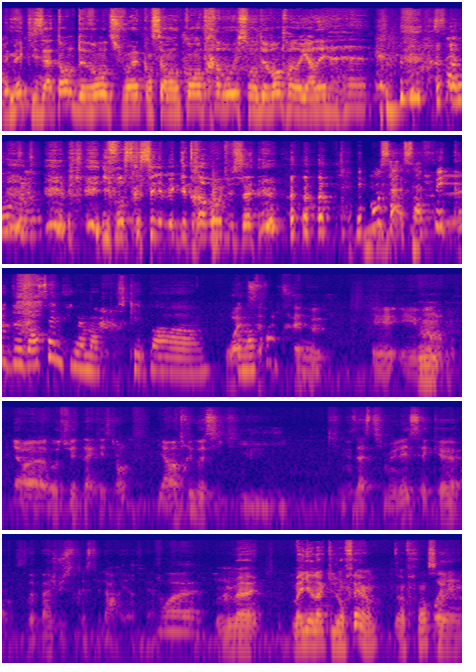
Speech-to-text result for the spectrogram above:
Les mecs ils attendent devant, tu vois, quand c'est encore en travaux, ils sont devant en train de regarder. ça ouvre. Ils font stresser les mecs des travaux, tu sais. Mais bon, ça, ça fait que deux enseignes finalement, ce qui est pas. Ouais, en ça France, fait très euh. peu. Et, et Mm. vraiment, pour finir euh, au sujet de ta question, il y a un truc aussi qui, qui nous a stimulé, c'est qu'on ne pouvait pas juste rester là, rien faire. Ouais. Ouais. Mais il y en a qui l'ont fait, hein. En France. Ouais. euh,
